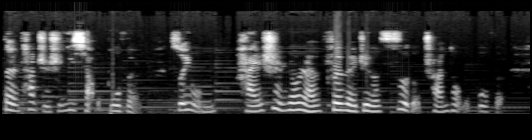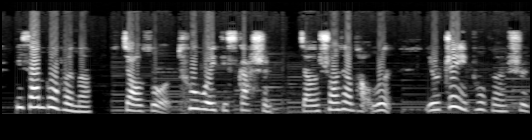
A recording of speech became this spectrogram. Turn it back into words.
但是它只是一小部分，所以我们还是仍然分为这个四个传统的部分。第三部分呢，叫做 two-way discussion，叫做双向讨论，也就这一部分是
